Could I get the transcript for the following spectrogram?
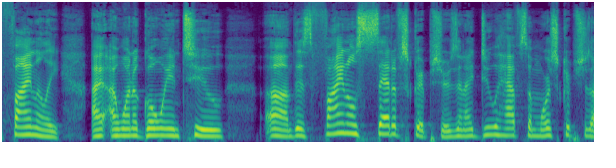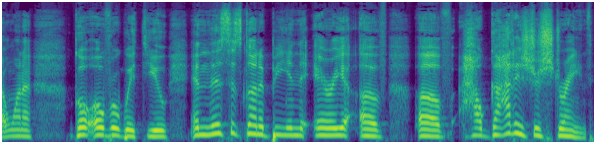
finally, I, I want to go into uh, this final set of scriptures, and I do have some more scriptures I want to go over with you. And this is going to be in the area of of how God is your strength.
